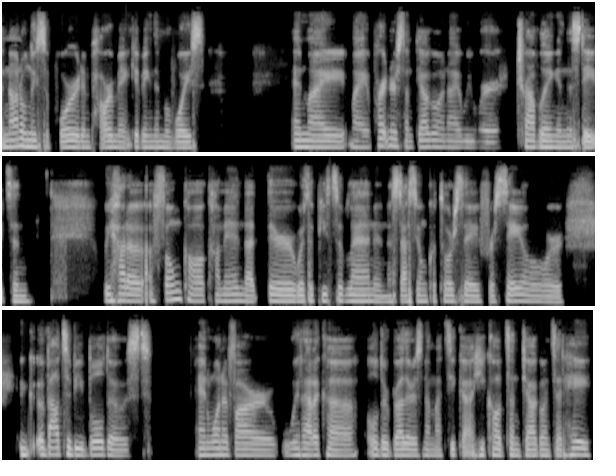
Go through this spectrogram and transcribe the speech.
not only support, empowerment, giving them a voice, and my my partner Santiago and I we were traveling in the states and we had a, a, phone call come in that there was a piece of land in Estacion Catorce for sale or about to be bulldozed. And one of our Wiraraka older brothers, Namatzika, he called Santiago and said, Hey,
